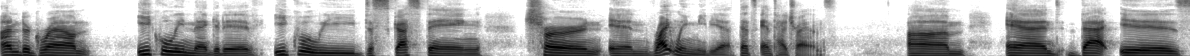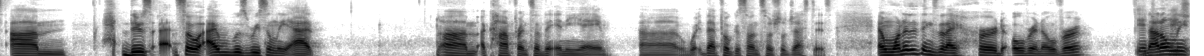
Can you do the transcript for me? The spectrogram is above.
underground, equally negative, equally disgusting churn in right wing media that's anti trans. Um, and that is, um, there's, so I was recently at um, a conference of the NEA uh, that focused on social justice. And one of the things that I heard over and over, The not only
